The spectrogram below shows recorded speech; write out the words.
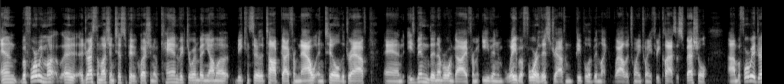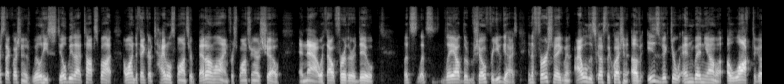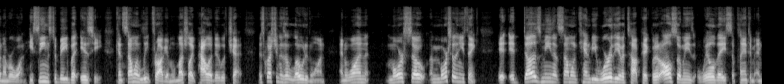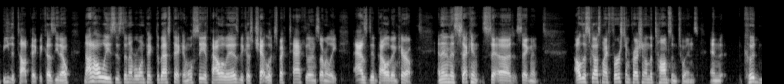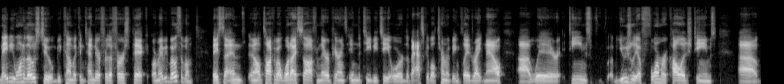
And before we mu- uh, address the much anticipated question of can Victor Wembanyama be considered the top guy from now until the draft, and he's been the number one guy from even way before this draft. And people have been like, wow, the 2023 class is special. Um, before we address that question, is will he still be that top spot? I wanted to thank our title sponsor, Bet Online, for sponsoring our show. And now, without further ado, let's let's lay out the show for you guys. In the first segment, I will discuss the question of is Victor Wembanyama a lock to go number one? He seems to be, but is he? Can someone leapfrog him, much like Paolo did with Chet? This question is a loaded one, and one more so more so than you think. It, it does mean that someone can be worthy of a top pick, but it also means will they supplant him and be the top pick? Because you know, not always is the number one pick the best pick, and we'll see if Paolo is because Chet looks spectacular in summer league, as did Paolo Banchero. And then in the second se- uh, segment, I'll discuss my first impression on the Thompson twins and could maybe one of those two become a contender for the first pick, or maybe both of them based on and, and I'll talk about what I saw from their appearance in the TBT or the basketball tournament being played right now, uh, where teams, usually of former college teams, uh,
